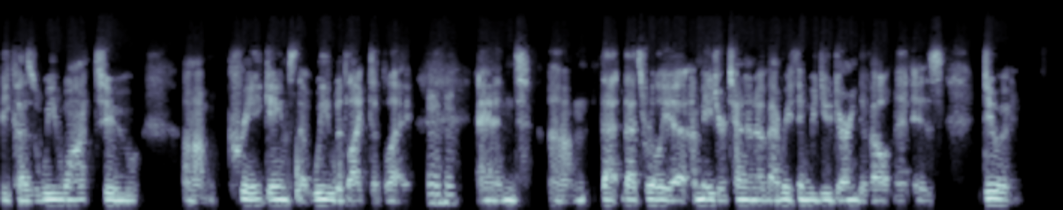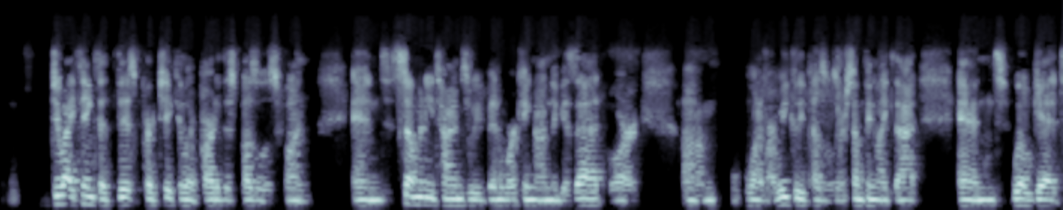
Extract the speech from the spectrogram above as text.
because we want to um, create games that we would like to play, mm-hmm. and um, that that's really a, a, major tenet of everything we do during development is do it. Do I think that this particular part of this puzzle is fun? And so many times we've been working on the Gazette or um, one of our weekly puzzles or something like that, and we'll get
